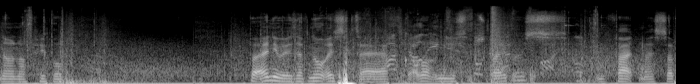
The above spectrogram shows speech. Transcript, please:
not enough people. But anyways, I've noticed uh, I've got a lot of new subscribers. In fact, my sub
